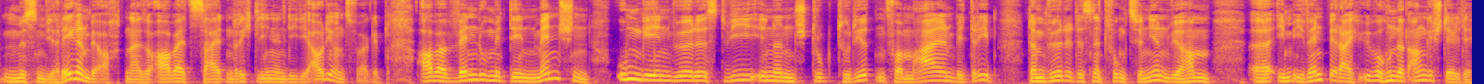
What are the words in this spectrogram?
müssen wir Regeln beachten, also Arbeitszeiten, Richtlinien, die die Audi uns vorgibt. Aber wenn du mit den Menschen umgehen würdest wie in einem strukturierten formalen Betrieb, dann würde das nicht funktionieren. Wir haben äh, im Eventbereich über 100 Angestellte,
